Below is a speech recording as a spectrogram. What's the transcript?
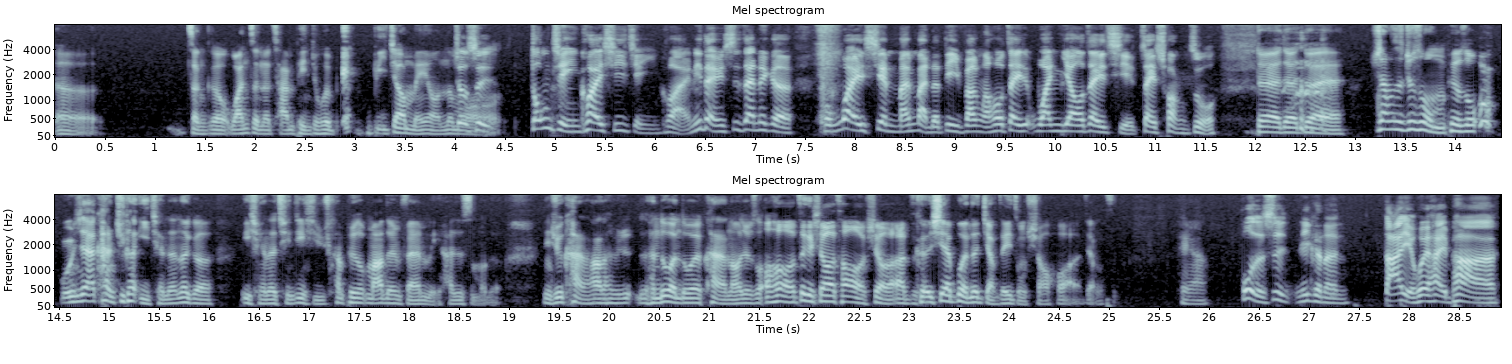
呃整个完整的产品就会比较没有那么就是东剪一块，西剪一块，你等于是在那个红外线满满的地方，然后再弯腰在一起再创作。对对对，像是就是我们，譬如说，我们现在看去看以前的那个以前的情境喜剧，看譬如说《Modern Family》还是什么的，你去看，然后他们就很多人都会看，然后就说 哦，这个笑话超好笑的啊，可是现在不能再讲这一种笑话了，这样子。对啊，或者是你可能大家也会害怕、啊，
